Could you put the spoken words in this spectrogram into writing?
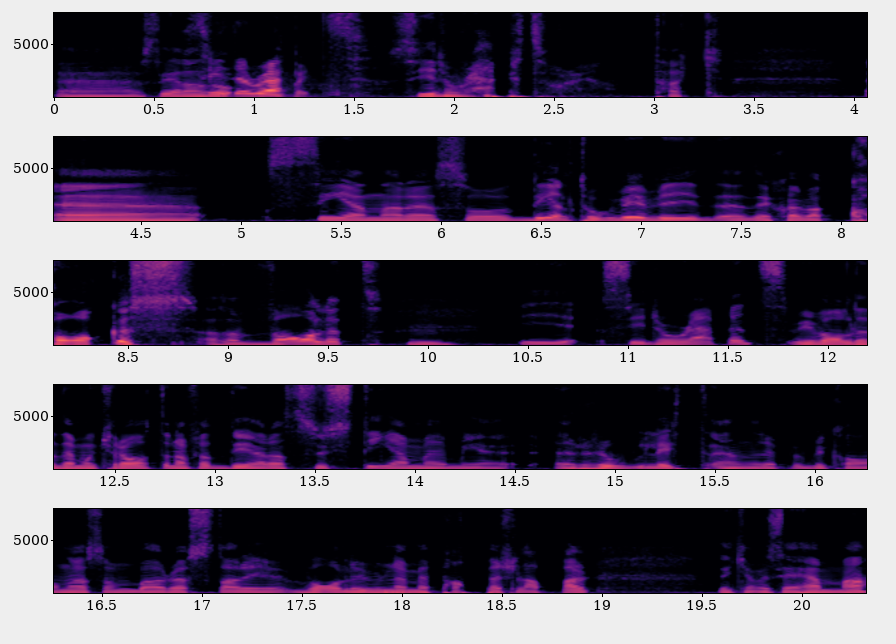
Eh, sedan Cedar Rapids. Cedar Rapids var det Tack. Eh, senare så deltog vi vid eh, det själva caucus, alltså valet Mm. i Cedar Rapids. Vi valde Demokraterna för att deras system är mer roligt än Republikanerna som bara röstar i valurnor Mm. med papperslappar. Det kan vi se hemma.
